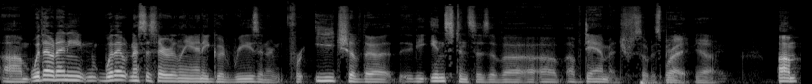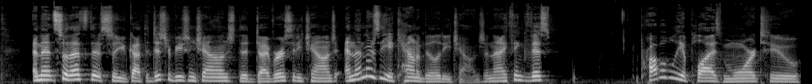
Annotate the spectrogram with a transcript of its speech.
um, without any without necessarily any good reason for each of the the instances of uh, of, of damage, so to speak. right? Yeah. Um, and then so that's the, so you've got the distribution challenge, the diversity challenge, and then there's the accountability challenge. And I think this probably applies more to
